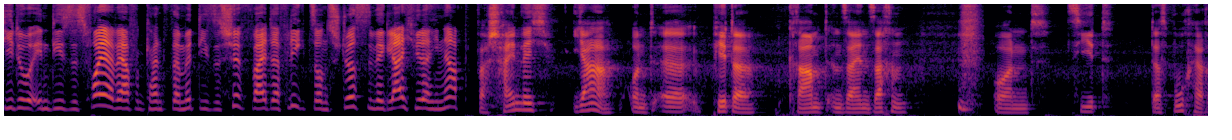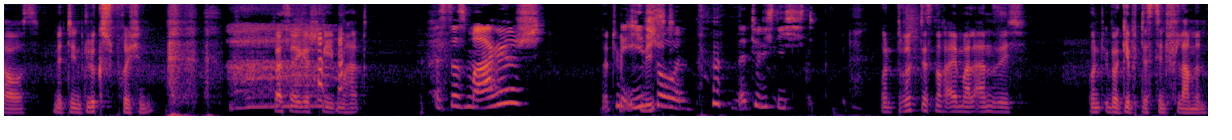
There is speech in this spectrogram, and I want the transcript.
die du in dieses Feuer werfen kannst, damit dieses Schiff weiter fliegt? Sonst stürzen wir gleich wieder hinab. Wahrscheinlich ja. Und äh, Peter kramt in seinen Sachen und zieht das Buch heraus mit den Glückssprüchen, was er geschrieben hat. ist das magisch? Für Natürlich ihn nicht. schon. Natürlich nicht. Und drückt es noch einmal an sich und übergibt es den Flammen.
